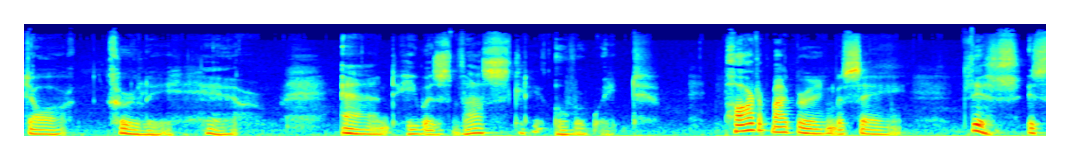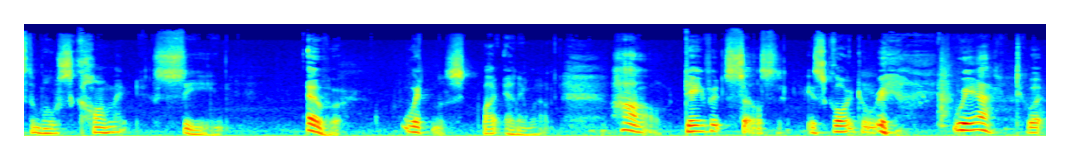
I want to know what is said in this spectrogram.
dark, curly hair, and he was vastly overweight. Part of my brain was saying, This is the most comic scene ever witnessed by anyone. How David Selznick is going to re- react to it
